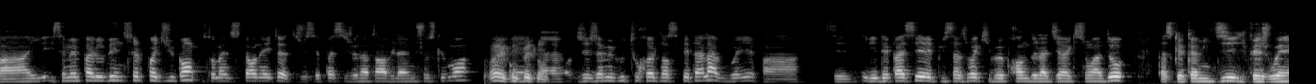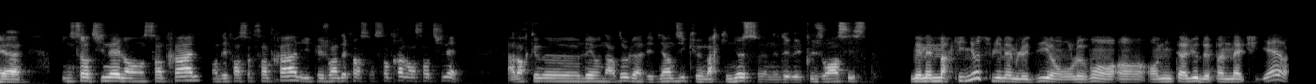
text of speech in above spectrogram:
Enfin, il, ne s'est même pas levé une seule fois du banc contre Manchester United. Je ne sais pas si Jonathan a vu la même chose que moi. Oui, complètement. Euh, j'ai jamais vu Tourelle dans cet état-là, vous voyez. Enfin, il est dépassé et puis ça se voit qu'il veut prendre de la direction à dos parce que comme il dit, il fait jouer euh, une sentinelle en centrale, en défenseur central, et il fait jouer un défenseur central en sentinelle. Alors que euh, Leonardo lui avait bien dit que Marquinhos ne devait plus jouer en 6. Mais même Marquinhos lui-même le dit, on le voit en, interview de fin de match hier,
